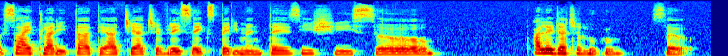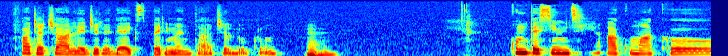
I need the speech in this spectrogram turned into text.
să ai claritatea a ceea ce vrei să experimentezi și să alegi acel lucru, să faci acea alegere de a experimenta acel lucru. Mm-hmm. Cum te simți acum că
